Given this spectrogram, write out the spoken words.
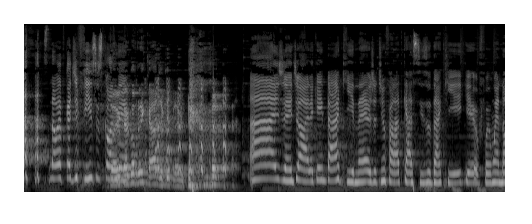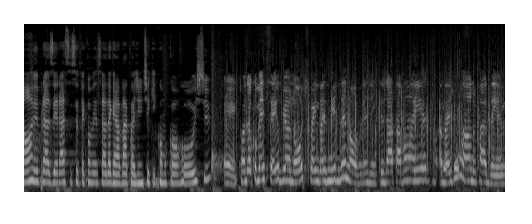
senão vai ficar difícil escolher. Vai ficar complicado aqui para mim. Ai, gente, olha, quem tá aqui, né? Eu já tinha falado que a Cissa tá aqui, que foi um enorme prazer a Cissa ter começado a gravar com a gente aqui como co-host. É, quando eu comecei o Bionote foi em 2019, né, gente? Vocês já estavam aí há mais de um ano fazendo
